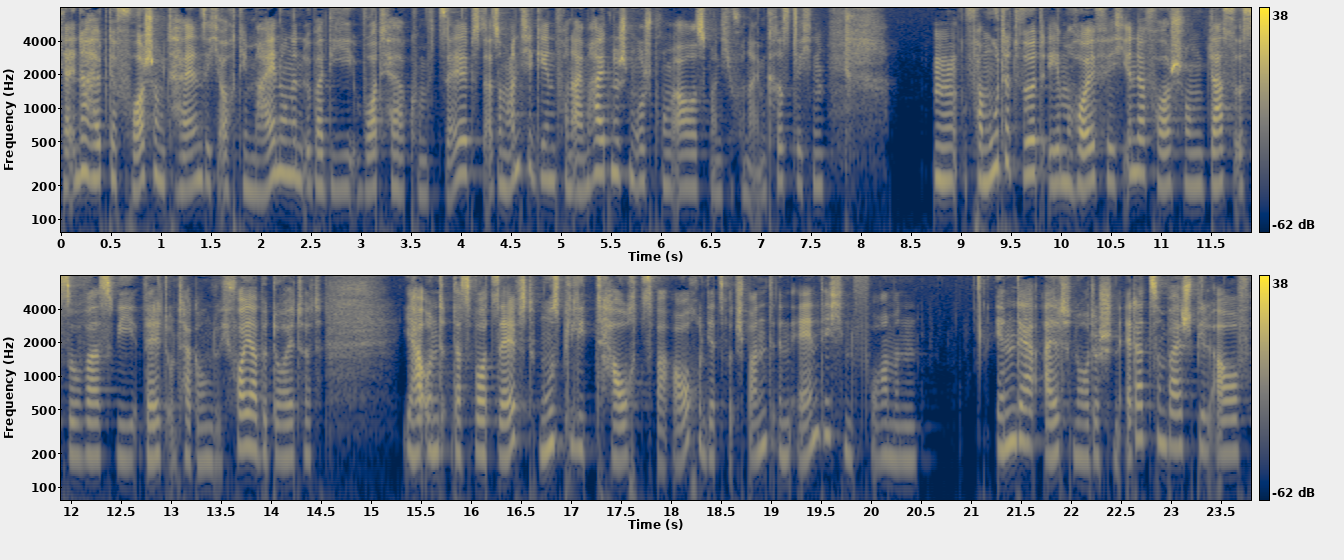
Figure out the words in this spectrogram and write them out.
Ja, innerhalb der Forschung teilen sich auch die Meinungen über die Wortherkunft selbst. Also manche gehen von einem heidnischen Ursprung aus, manche von einem christlichen. Mm, vermutet wird eben häufig in der Forschung, dass es sowas wie Weltuntergang durch Feuer bedeutet. Ja, und das Wort selbst, Muspili, taucht zwar auch, und jetzt wird spannend, in ähnlichen Formen in der altnordischen Edda zum Beispiel auf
